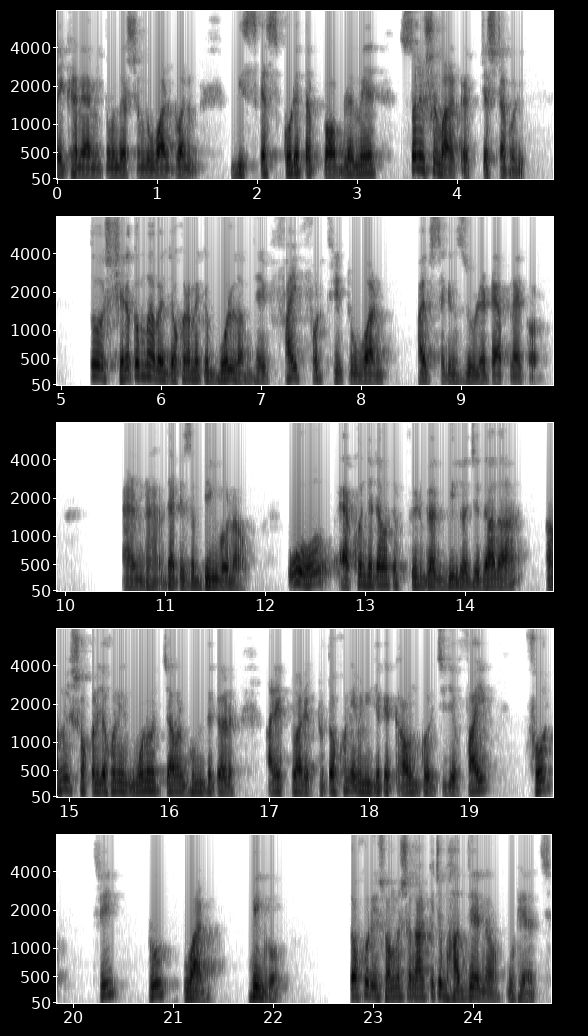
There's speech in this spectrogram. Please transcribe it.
সেখানে আমি তোমাদের সঙ্গে ওয়ান টু ওয়ান ডিসকাস করে তার প্রবলেমের সলিউশন বার চেষ্টা করি। তো সেরকম ভাবে যখন আমি বললাম যে five four three two one five seconds rule এটা অ্যাপ্লাই কর। And that is a bingo now ও এখন যেটা আমাকে ফিডব্যাক দিল যে, দাদা, আমি সকালে যখনই মনে হচ্ছে আমার ঘুম থেকে আর আরেকটু আরেকটু, তখনই আমি নিজেকে কাউন্ট করছি যে five four three two one bingo তখনই সঙ্গে সঙ্গে আর কিছু ভাবছে না, উঠে যাচ্ছে।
